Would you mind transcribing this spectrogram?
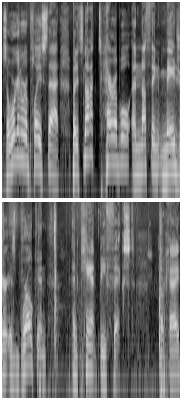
So we're gonna replace that, but it's not terrible and nothing major is broken and can't be fixed okay?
